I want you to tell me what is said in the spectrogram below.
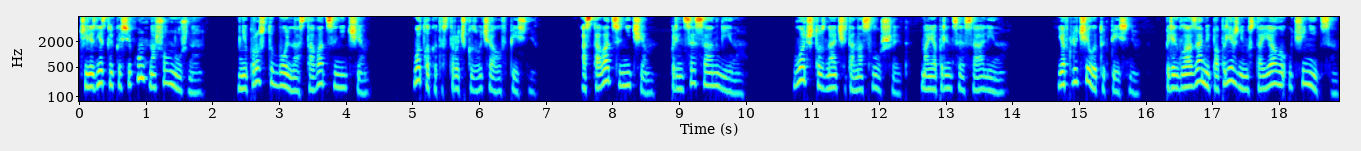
Через несколько секунд нашел нужное. Мне просто больно оставаться ничем. Вот как эта строчка звучала в песне. Оставаться ничем. Принцесса Ангина. Вот что значит она слушает, моя принцесса Алина. Я включил эту песню. Перед глазами по-прежнему стояла ученица.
